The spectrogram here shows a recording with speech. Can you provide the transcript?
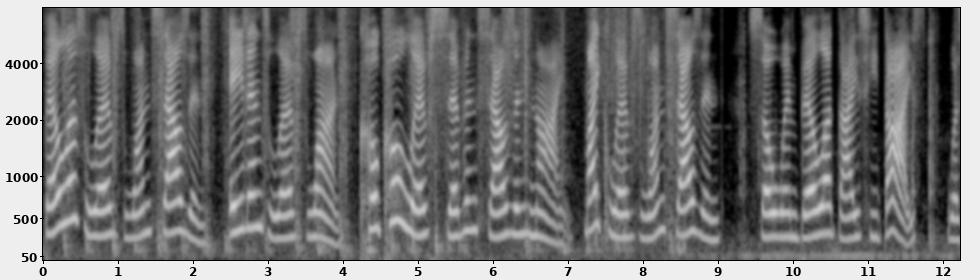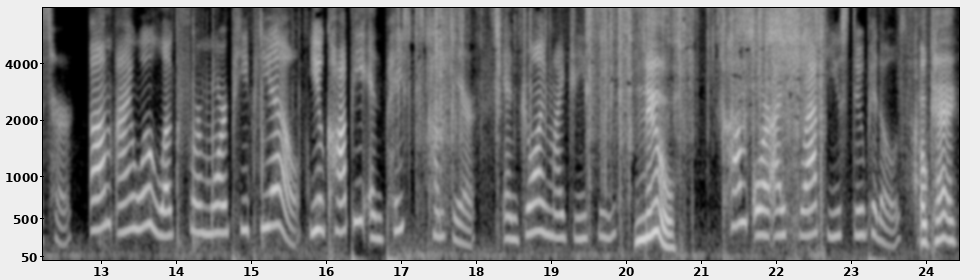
Bella's lives 1,000. Aiden's lives 1. Coco lives 7,009. Mike lives 1,000. So when Bella dies, he dies. Was her. Um, I will look for more PPL. You copy and paste come here and join my GC. New. Come or I slap you stupidos. Okay.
